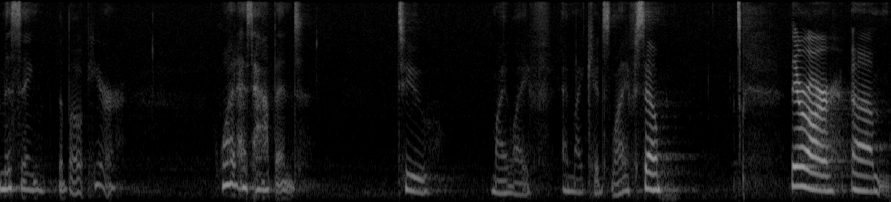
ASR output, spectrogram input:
missing the boat here. What has happened to my life and my kids' life? So there are um,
